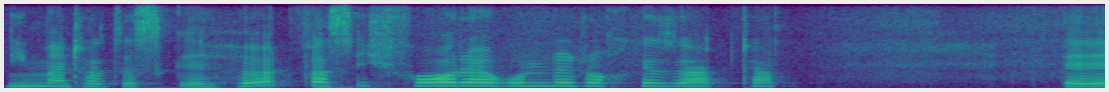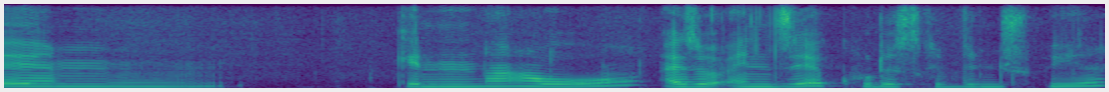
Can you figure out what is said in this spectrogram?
Niemand hat das gehört, was ich vor der Runde doch gesagt habe. Ähm, genau. Also ein sehr cooles Gewinnspiel.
